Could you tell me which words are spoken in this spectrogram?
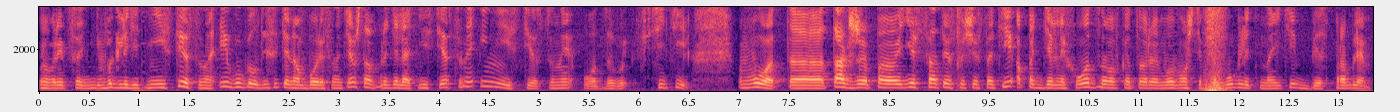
говорится, выглядеть неестественно. И Google действительно борется над тем, чтобы определять естественные и неестественные отзывы в сети. Вот. Э, также есть соответствующие статьи о поддельных отзывах, которые вы можете погуглить, найти без проблем.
